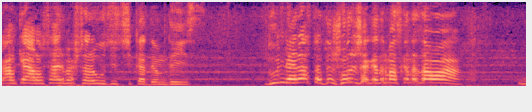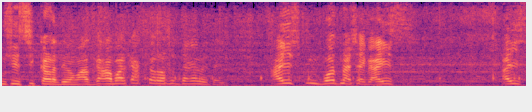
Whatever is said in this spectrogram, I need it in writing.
কালকে আরও চার পাঁচটারে উচিত শিক্ষা দেম, দিস। দুনিয়ার রাস্তা তো সরিষা ক্ষেতের মাঝখানে যাওয়া। উচিত শিক্ষাটা দিলাম আজকে আবার কাকতার রসের জায়গা হইতাই আইস কোন বদমাস আইস। আইস।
